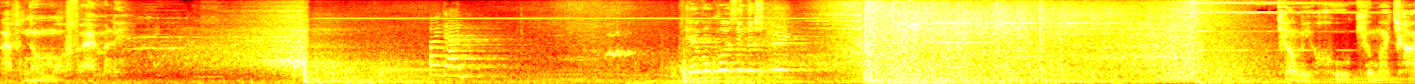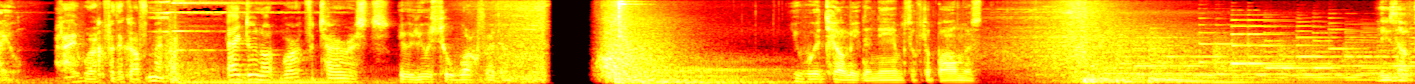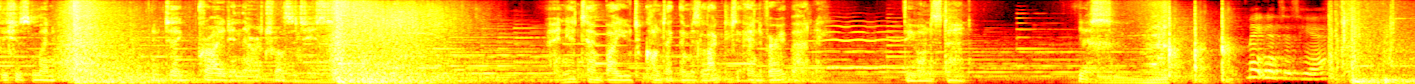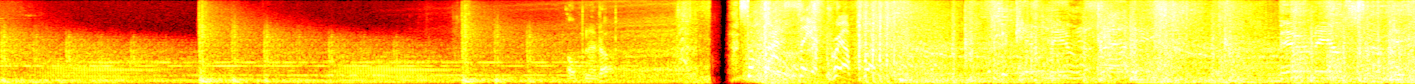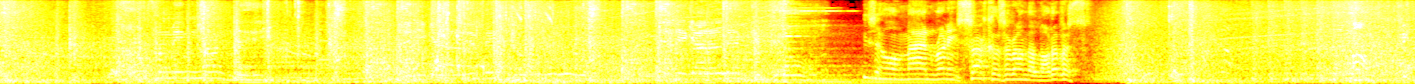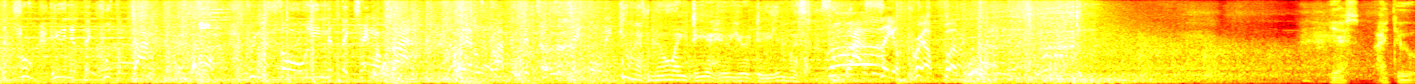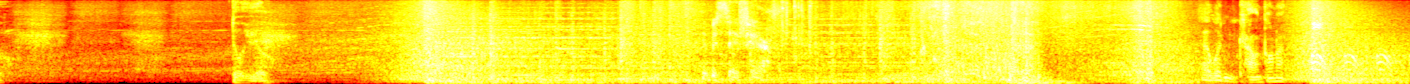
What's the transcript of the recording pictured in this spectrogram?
I have no more family. Bye, Dad. Careful crossing the street. Tell me who killed my child. I work for the government. I do not work for terrorists. You used to work for them. You would tell me the names of the bombers. These are vicious men who take pride in their atrocities. Any attempt by you to contact them is likely to end very badly. Do you understand? Yes. Maintenance is here. Open it up. Somebody say a prayer for me. He's an old man running circles around the lot of us. Uh, speak the truth, even if they crucify me. Uh, free my soul, even if they chain my body. Let those prophets that touch the lake. You have no idea who you're dealing with. Somebody say a prayer for me. Yes, I do. Do you? You'll be safe here. I wouldn't count on it.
